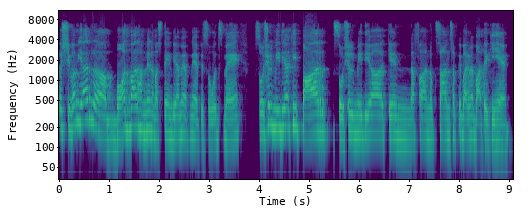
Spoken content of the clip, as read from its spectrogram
तो शिवम यार बहुत बार हमने नमस्ते इंडिया में अपने एपिसोड्स में सोशल मीडिया की पार सोशल मीडिया के नफा नुकसान सबके बारे में बातें की हैं।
